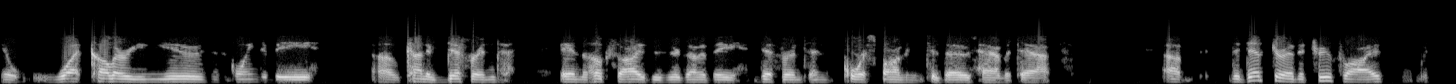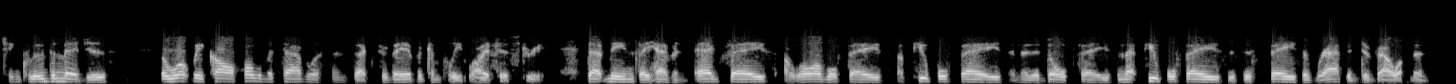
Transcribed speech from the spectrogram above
you know, what color you use is going to be uh, kind of different and the hook sizes are going to be different and corresponding to those habitats. Uh, the diptera, of the true flies, which include the midges, are what we call holometabolous insects, or they have a complete life history. That means they have an egg phase, a larval phase, a pupal phase, and an adult phase. And that pupal phase is this phase of rapid development,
